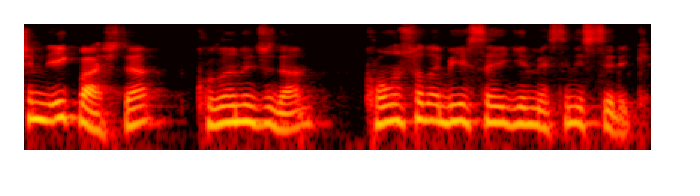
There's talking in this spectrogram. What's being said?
Şimdi ilk başta kullanıcıdan konsola bir sayı girmesini istedik.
